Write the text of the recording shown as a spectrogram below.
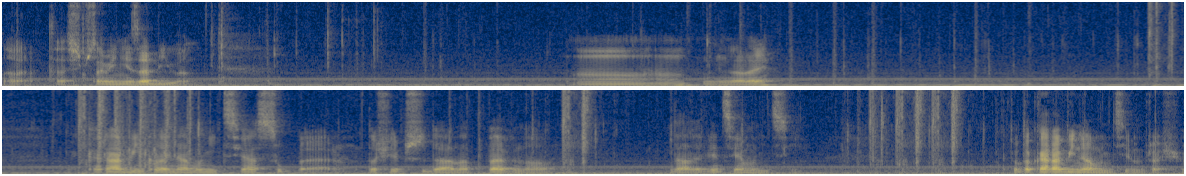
Dobra, też przynajmniej nie zabiłem. Karabin, kolejna amunicja, super. To się przyda na pewno. Dalej, więcej amunicji. Tylko do karabinu amunicji bym prosił.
